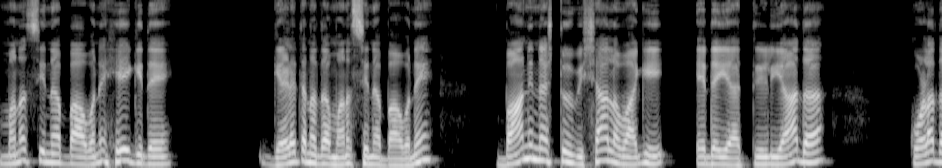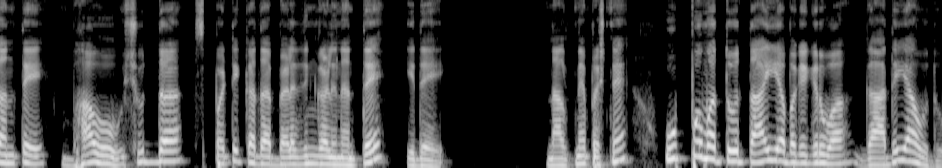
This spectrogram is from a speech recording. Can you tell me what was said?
ಮನಸ್ಸಿನ ಭಾವನೆ ಹೇಗಿದೆ? ಗೆಳೆತನದ ಮನಸ್ಸಿನ ಭಾವನೆ ಬಾನಿನಷ್ಟು ವಿಶಾಲವಾಗಿ ಎದೆಯ ತಿಳಿಯಾದ ಕೊಳದಂತೆ ಭಾವವು ಶುದ್ಧ ಸ್ಫಟಿಕದ ಬೆಳದಿಂಗಳಿನಂತೆ ಇದೆ. ನಾಲ್ಕನೇ ಪ್ರಶ್ನೆ, ಉಪ್ಪು ಮತ್ತು ತಾಯಿಯ ಬಗೆಗಿರುವ ಗಾದೆ ಯಾವುದು?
